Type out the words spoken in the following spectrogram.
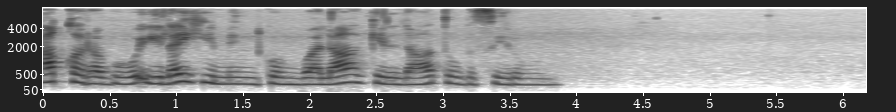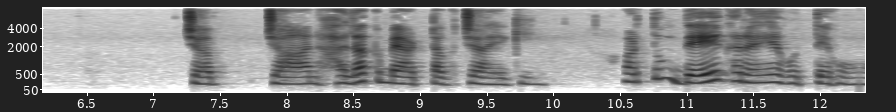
اقرب الیہ منکم ولكن لا تبصرون۔ جب جان حلق میں اٹک جائے گی اور تم دیکھ رہے ہوتے ہو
